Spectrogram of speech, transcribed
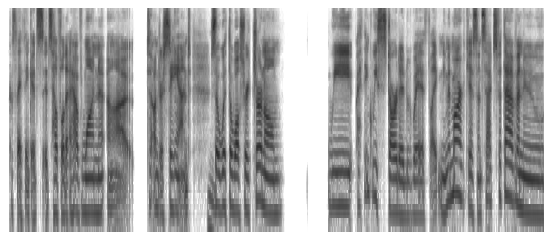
because I think it's it's helpful to have one uh, to understand. Hmm. So with the Wall Street Journal, we I think we started with like Neiman Marcus and Saks Fifth Avenue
